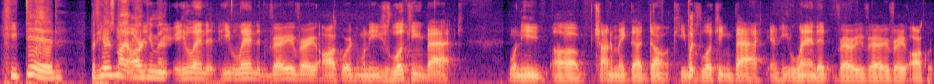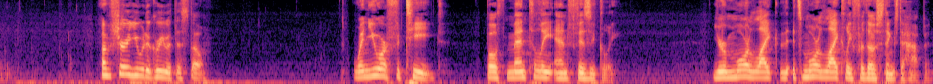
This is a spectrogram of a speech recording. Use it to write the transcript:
he did but here's my Landed argument he landed. He landed very very awkward when he's looking back. When he uh, tried to make that dunk, he But- was looking back and he landed very very very awkward. i'm sure you would agree with this though when you are fatigued, both mentally and physically, you're more like it's more likely for those things to happen.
